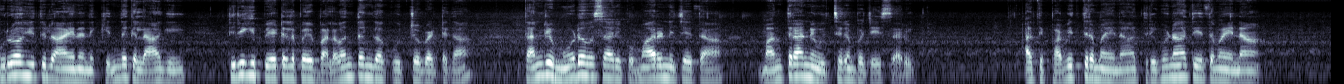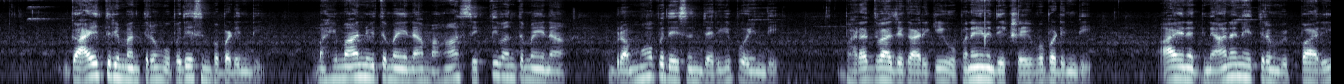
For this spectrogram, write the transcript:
పురోహితులు ఆయనని కిందకి లాగి తిరిగి పీటలపై బలవంతంగా కూర్చోబెట్టగా తండ్రి మూడవసారి కుమారుని చేత మంత్రాన్ని ఉచ్చరింపజేశారు. అతి పవిత్రమైన త్రిగుణాతీతమైన గాయత్రి మంత్రం ఉపదేశింపబడింది. మహిమాన్వితమైన మహాశక్తివంతమైన బ్రహ్మోపదేశం జరిగిపోయింది. భరద్వాజ గారికి ఉపనయన దీక్ష ఇవ్వబడింది. ఆయన జ్ఞాననేత్రం విప్పారి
